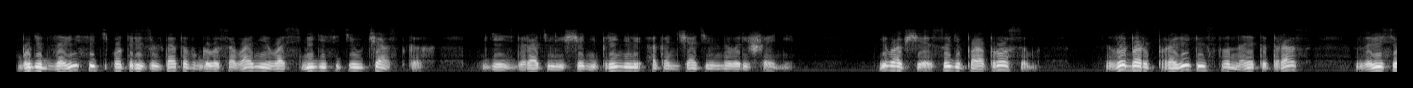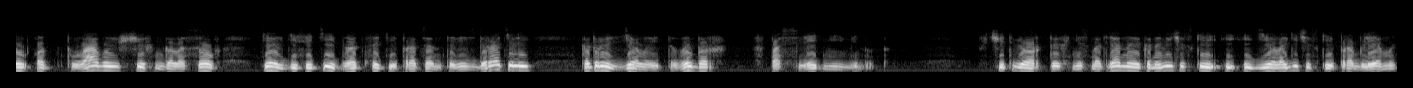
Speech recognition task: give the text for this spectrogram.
будет зависеть от результатов голосования в 80 участках, где избиратели еще не приняли окончательного решения. И вообще, судя по опросам, выбор правительства на этот раз зависел от плавающих голосов тех 10-20% избирателей, которые сделают выбор последние минуты. В-четвертых, несмотря на экономические и идеологические проблемы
